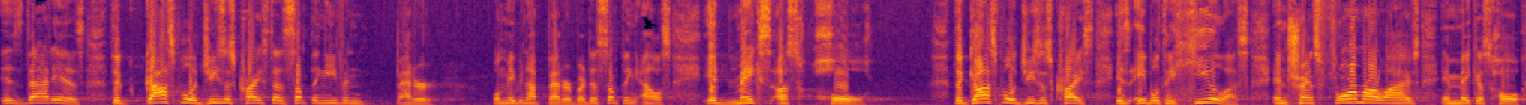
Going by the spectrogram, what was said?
is that is, the gospel of Jesus Christ does something even better. Well, maybe not better, but it does something else. It makes us whole. The gospel of Jesus Christ is able to heal us and transform our lives and make us whole.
